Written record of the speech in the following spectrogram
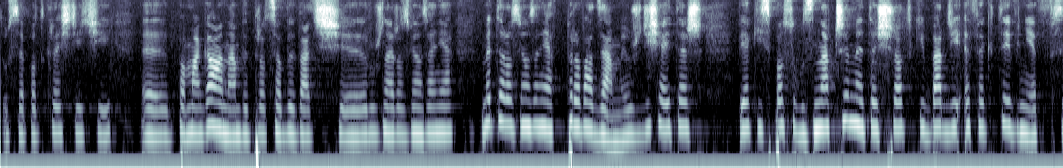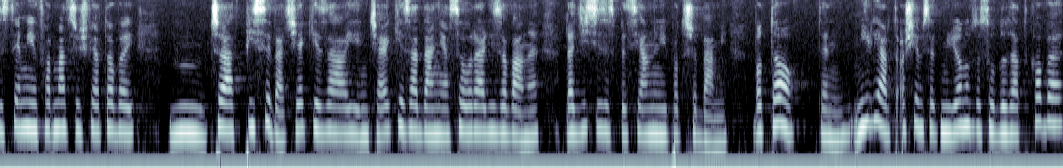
tu chcę podkreślić i e, pomagała nam wypracowywać różne rozwiązania. My te rozwiązania wprowadzamy. Już dzisiaj też w jaki sposób znaczymy te środki bardziej efektywnie w systemie informacji oświatowej trzeba wpisywać, jakie zajęcia, jakie zadania są realizowane dla dzieci ze specjalnymi potrzebami, bo to ten miliard 800 milionów to są dodatkowe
